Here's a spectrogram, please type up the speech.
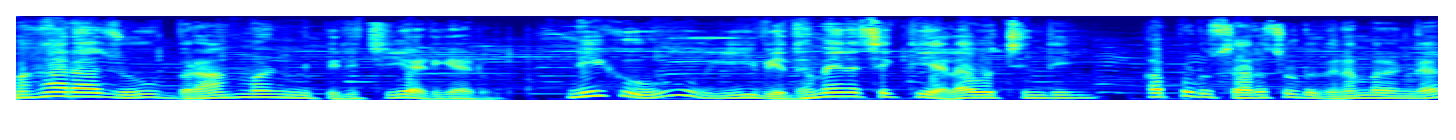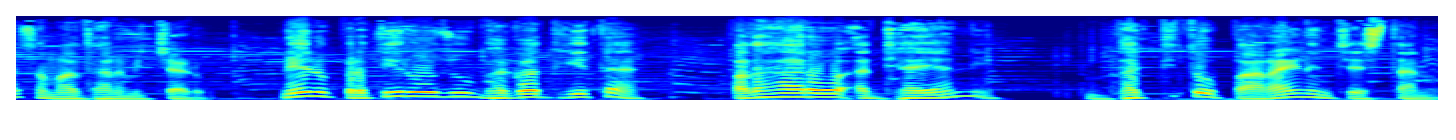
మహారాజు బ్రాహ్మణుని పిలిచి అడిగాడు నీకు ఈ విధమైన శక్తి ఎలా వచ్చింది? అప్పుడు సరసుడు వినమ్రంగా సమాధానమిచ్చాడు నేను ప్రతిరోజు భగవద్గీత పదహారవ అధ్యాయాన్ని భక్తితో పారాయణం చేస్తాను.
